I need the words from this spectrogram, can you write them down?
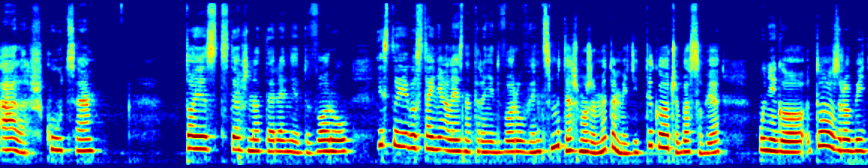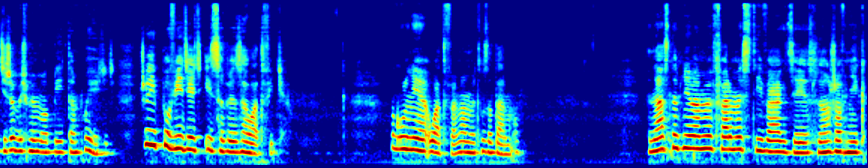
ala szkółce. To jest też na terenie dworu. Jest to jego stajnia, ale jest na terenie dworu, więc my też możemy tam jeździć, tylko trzeba sobie u niego to zrobić, żebyśmy mogli tam pojeździć. Czyli powiedzieć i sobie załatwić. Ogólnie łatwe, mamy to za darmo. Następnie mamy farmę Steve'a, gdzie jest lążownik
